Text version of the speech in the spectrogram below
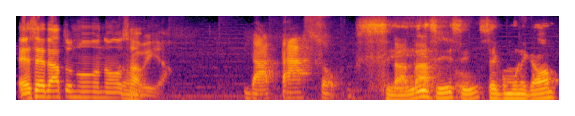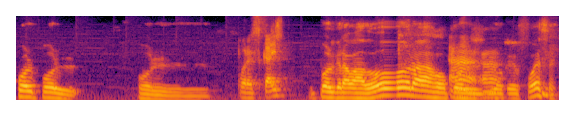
ese dato no, no lo No. sabía. Datazo. sí, Datazo. sí, sí, se comunicaban por, por, por, Por Skype, por grabadoras o por Ah, ah. lo que fuese.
